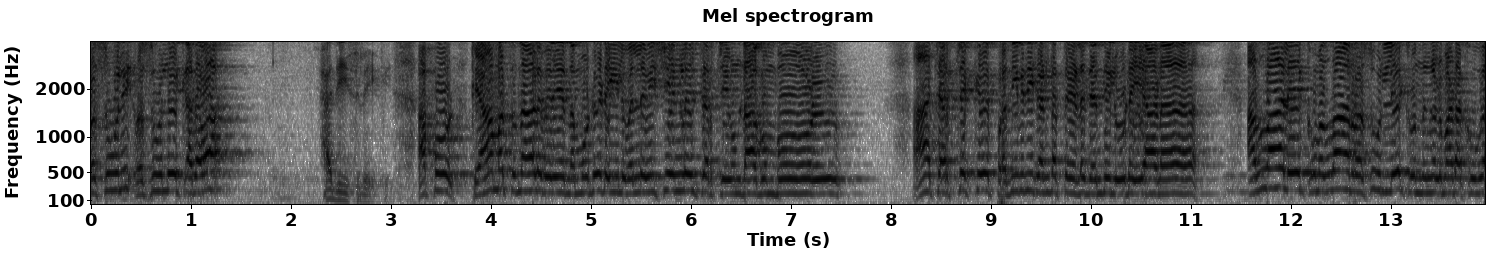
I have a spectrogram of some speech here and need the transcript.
റസൂലി റസൂലിലേക്ക് അഥവാ ഹദീസിലേക്ക്. അപ്പോൾ ക്യാമത്ത് നാൾ വരെ നമ്മുടെ ഇടയിൽ വല്ല വിഷയങ്ങളിൽ ചർച്ചയുണ്ടാകുമ്പോൾ ആ ചർച്ചയ്ക്ക് പ്രതിവിധി കണ്ടെത്തേണ്ടത് എന്തിലൂടെയാണ്? അള്ളാഹിലേക്കും അള്ളാഹ് റസൂലിലേക്കും നിങ്ങൾ മടക്കുക.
